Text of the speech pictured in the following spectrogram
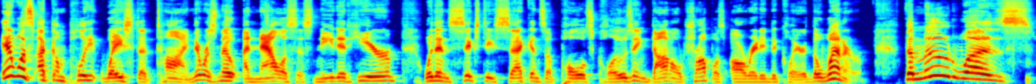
It was a complete waste of time. There was no analysis needed here. Within 60 seconds of polls closing, Donald Trump was already declared the winner. The mood was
